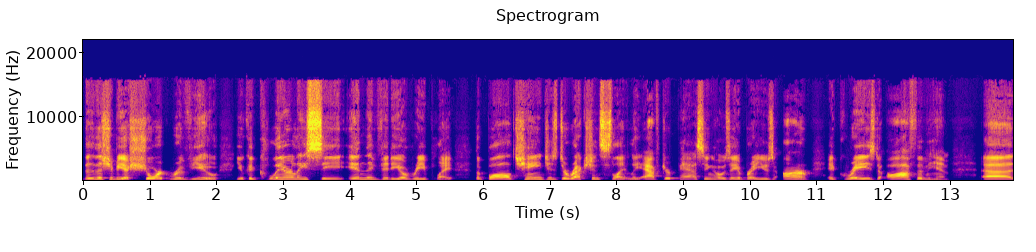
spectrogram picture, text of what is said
this should be a short review. You could clearly see in the video replay the ball changes direction slightly after passing Jose Abreu's arm. It grazed off of him. Uh,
